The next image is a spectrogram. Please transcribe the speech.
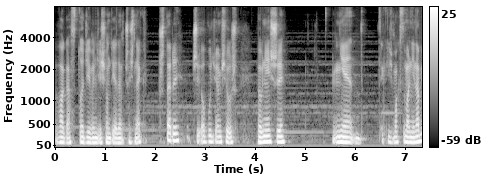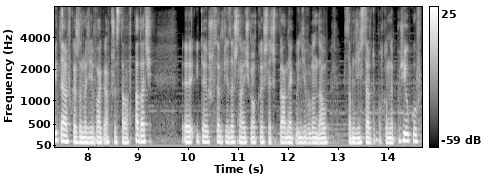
waga 191,4, czy obudziłem się już pełniejszy, nie jakiś maksymalnie nabity, ale w każdym razie waga przestała wpadać. Y, I to już wstępnie zaczynaliśmy określać plan, jak będzie wyglądał sam dzień startu pod kątem posiłków.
